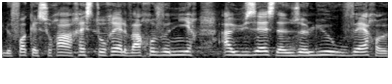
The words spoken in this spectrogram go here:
Une fois qu'elle sera restaurée, elle va revenir à Uzès dans un lieu ouvert euh,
